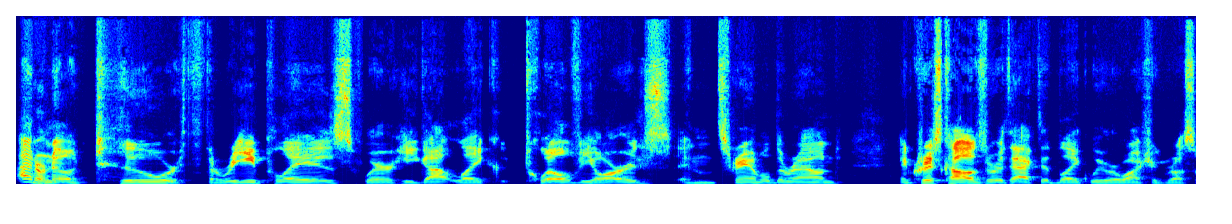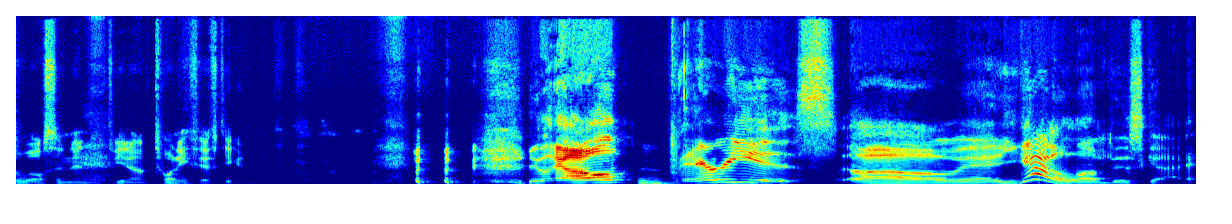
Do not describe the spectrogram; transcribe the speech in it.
I don't know two or three plays where he got like twelve yards and scrambled around, and Chris Collinsworth acted like we were watching Russell Wilson in you know 2015. You're like, oh, there he is. Oh man, you gotta love this guy.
